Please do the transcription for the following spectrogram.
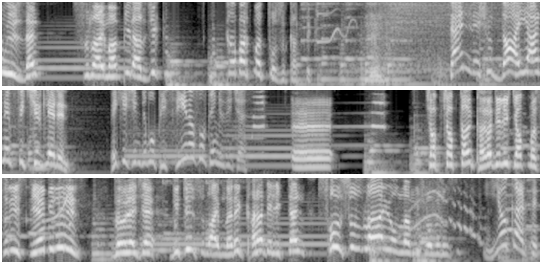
Bu yüzden slime'a birazcık kabartma tozu kattık. Sen ve şu dahiyane fikirlerin. Peki şimdi bu pisliği nasıl temizleyeceğiz? Ee, çap çaptan kara delik yapmasını isteyebiliriz. Böylece bütün slime'ları kara delikten sonsuzluğa yollamış oluruz. Yok artık.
